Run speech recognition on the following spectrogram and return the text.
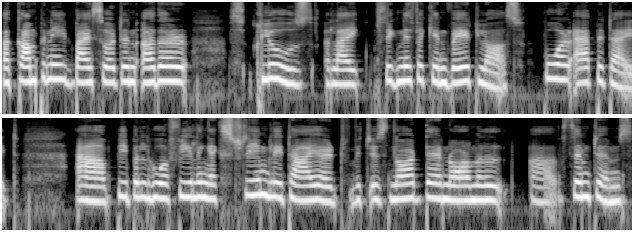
accompanied by certain other clues like significant weight loss, poor appetite, uh, people who are feeling extremely tired, which is not their normal uh, symptoms,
